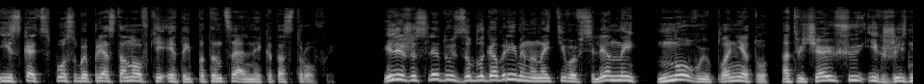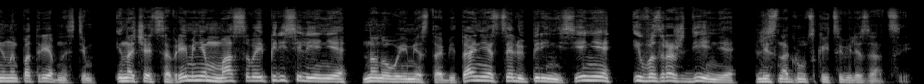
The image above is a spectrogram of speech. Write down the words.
и искать способы приостановки этой потенциальной катастрофы? Или же следует заблаговременно найти во Вселенной новую планету, отвечающую их жизненным потребностям, и начать со временем массовое переселение на новое место обитания с целью перенесения и возрождения лесногрудской цивилизации?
